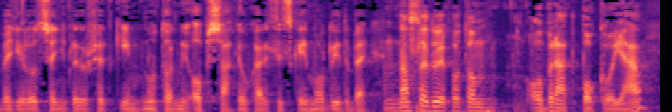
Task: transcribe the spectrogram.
vedeli oceniť predovšetkým vnútorný obsah eucharistickej modlitbe. Nasleduje potom obrad pokoja,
